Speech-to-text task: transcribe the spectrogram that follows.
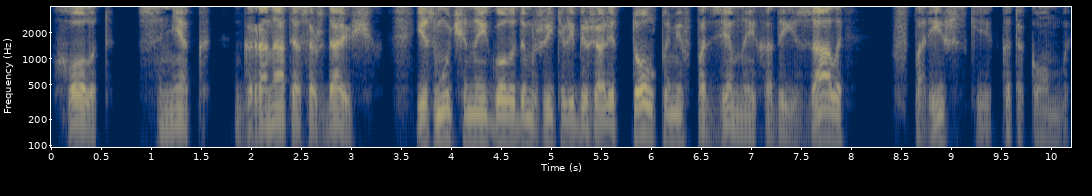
Холод, снег, гранаты осаждающих. Измученные голодом жители бежали толпами в подземные ходы и залы, в парижские катакомбы.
